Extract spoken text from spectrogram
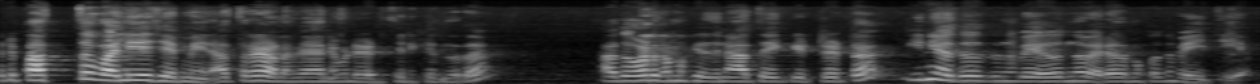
ഒരു പത്ത് വലിയ ചെമ്മീൻ അത്രയാണ് ഞാനിവിടെ എടുത്തിരിക്കുന്നത്. അതോടെ നമുക്ക് ഇതിനകത്തേക്ക് ഇട്ടിട്ട് ഇനി അത് ഇതൊന്ന് വേകുന്ന വരെ നമുക്കൊന്ന് വെയിറ്റ് ചെയ്യാം.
